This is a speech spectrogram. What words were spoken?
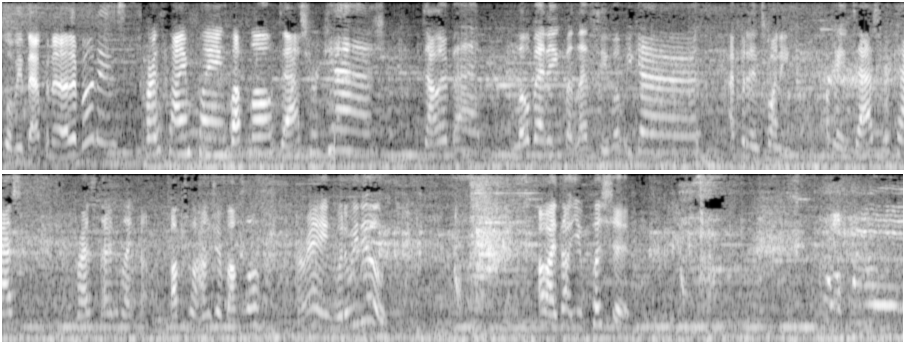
We'll be back with another bonus. First time playing Buffalo Dash for Cash. Dollar bet. Low betting, but let's see what we get. I put in 20. Okay, Dash for Cash. Press start like up to 100 Buffalo. All right, what do we do? Oh, I thought you push it. Okay.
